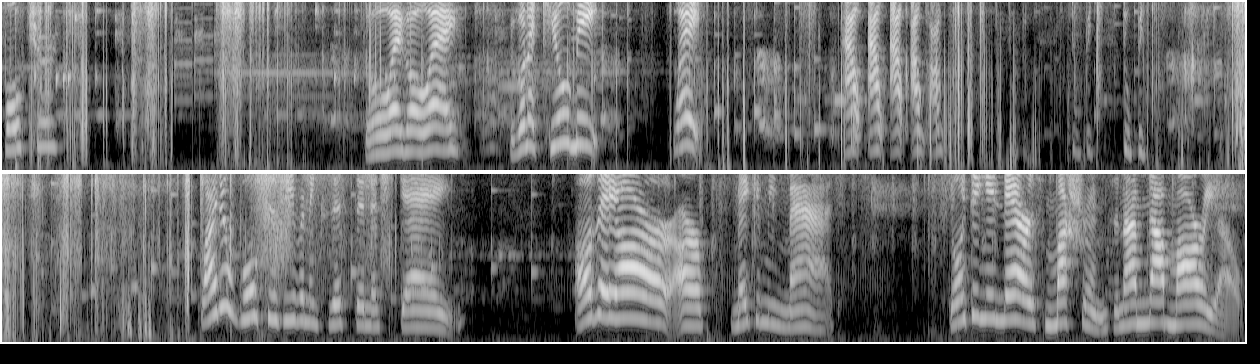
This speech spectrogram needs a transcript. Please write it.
vulture! Go away, go away! You're gonna kill me! Wait! Ow, ow, ow, ow, ow! Stupid, stupid, stupid! Why do vultures even exist in this game? All they are are making me mad. The only thing in there is mushrooms, and I'm not Mario.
